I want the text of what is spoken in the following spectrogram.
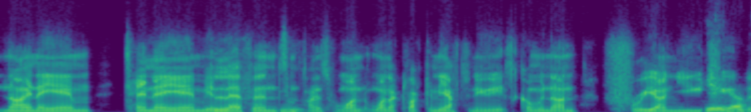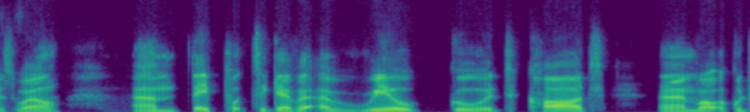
9 a.m., 10 a.m., 11, Mm. sometimes 1, 1 o'clock in the afternoon. It's coming on free on YouTube yeah. as well. Um, they put together a real good card. Um, well, a good,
